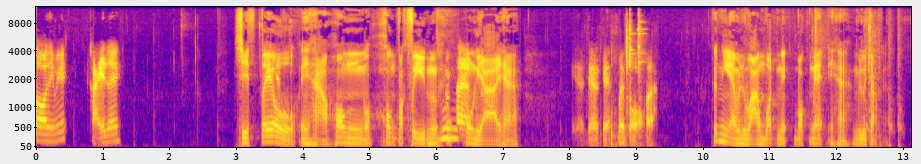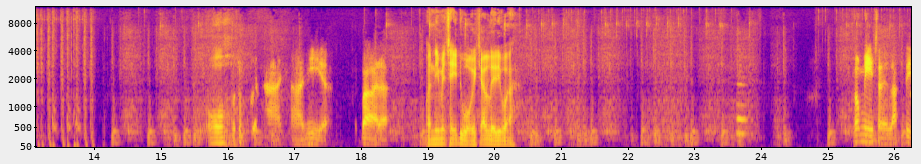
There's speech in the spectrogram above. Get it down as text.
รอนี่ไม่ไขเลย ชิสเตลไอหาห้องห้องวัคซีนห้องแรกห้องยายฮะโอเคโอเคไม่บอกอะก็เนี่ยมันวางบล็อกเนี่ยบล็อกเนี้ยไอฮะไม่รู้จักอะโอ้มันต้องเปิดหาหานี่อะบ้าแล้ววันนี้ไม่ใช้ดวงกับฉันเลยดีกว่าต้องมีสัญลักษณ์สิ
